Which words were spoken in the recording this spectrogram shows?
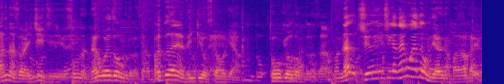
あんなんさいちいちそんな名古屋ドームとかさ莫大な電気量使うわけやん。東京ドームとかさ、まあ、な中日が名古屋ドームでやるのはまだ分かるよ。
